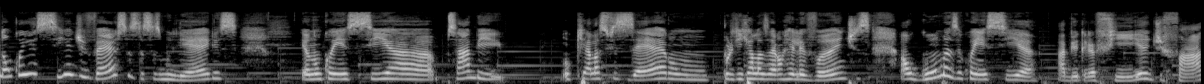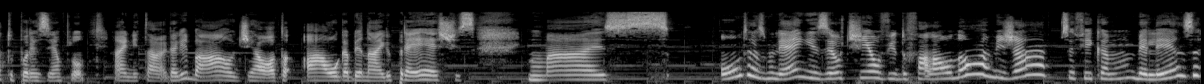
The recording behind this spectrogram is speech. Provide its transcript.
não conhecia diversas dessas mulheres, eu não conhecia, sabe, o que elas fizeram, por que, elas eram relevantes. Algumas eu conhecia a biografia, de fato, por exemplo, a Anita Garibaldi, a, Otto, a Olga Benário Prestes, mas outras mulheres eu tinha ouvido falar o nome já, você fica, hum, beleza,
